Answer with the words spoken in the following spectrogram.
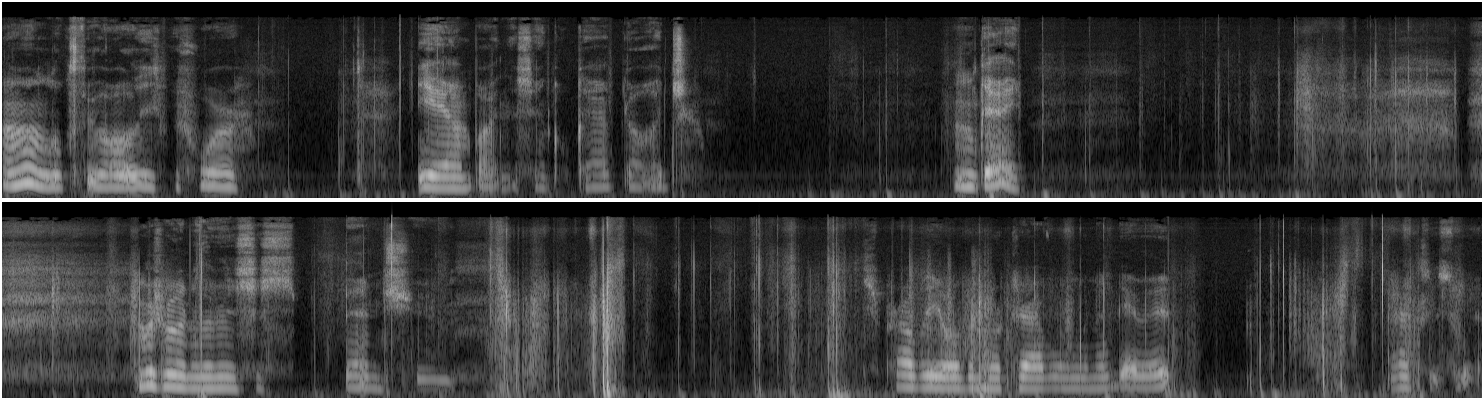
I'm gonna look through all these before. Yeah, I'm buying the single cab Dodge. Okay. I'm just gonna go suspension. It's probably all the more travel I'm gonna give it. Axis width.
